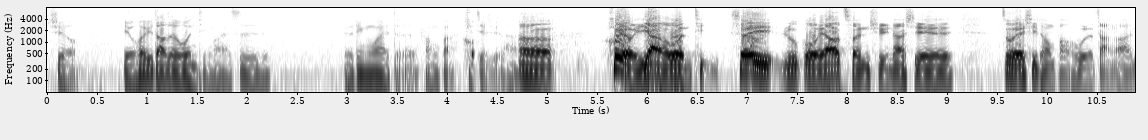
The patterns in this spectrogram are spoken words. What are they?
shell 也会遇到这个问题吗？还是？有另外的方法去解决它。呃，会有一样的问题，所以如果要存取那些作业系统保护的档案，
